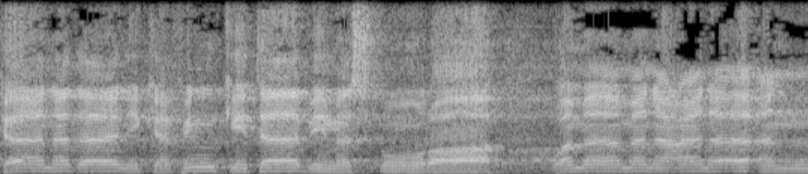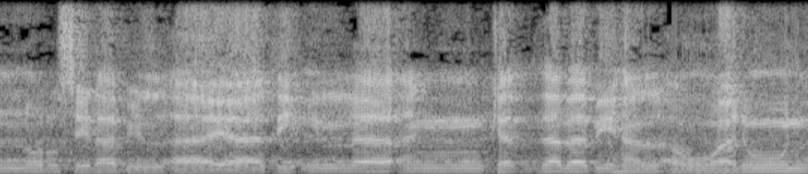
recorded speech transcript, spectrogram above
كان ذلك في الكتاب مسطورا وما منعنا أن نرسل بالآيات إلا أن كذب بها الأولون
